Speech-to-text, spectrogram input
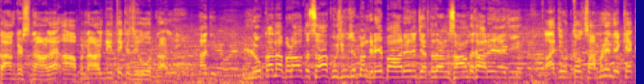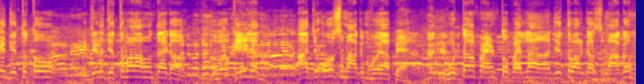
ਕਾਂਗਰਸ ਨਾਲ ਹੈ ਆਪ ਨਾਲ ਨਹੀਂ ਤੇ ਕਿਸੇ ਹੋਰ ਨਾਲ ਨਹੀਂ। ਹਾਂਜੀ। ਲੋਕਾਂ ਦਾ ਬੜਾ ਉਤਸ਼ਾਹ ਖੁਸ਼ੀ ਵਿੱਚ ਭੰਗੜੇ ਪਾ ਰਹੇ ਨੇ ਜਿੱਤ ਦਾ ਨਿਸ਼ਾਨ ਦਿਖਾ ਰਹੇ ਆ ਜੀ। ਅੱਜ ਹੁਣ ਤੋਂ ਸਾਹਮਣੇ ਦੇਖਿਆ ਕਿ ਜਿੱਤ ਤੋਂ ਜਿਹੜਾ ਜਿੱਤ ਵਾਲਾ ਹੁੰਦਾ ਹੈਗਾ ਓਕੇਜਨ ਅੱਜ ਉਹ ਸਮਾਗਮ ਹੋਇਆ ਪਿਆ। ਵੋਟਾਂ ਪੈਣ ਤੋਂ ਪਹਿਲਾਂ ਜਿੱਤ ਵਰਗਾ ਸਮਾਗਮ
